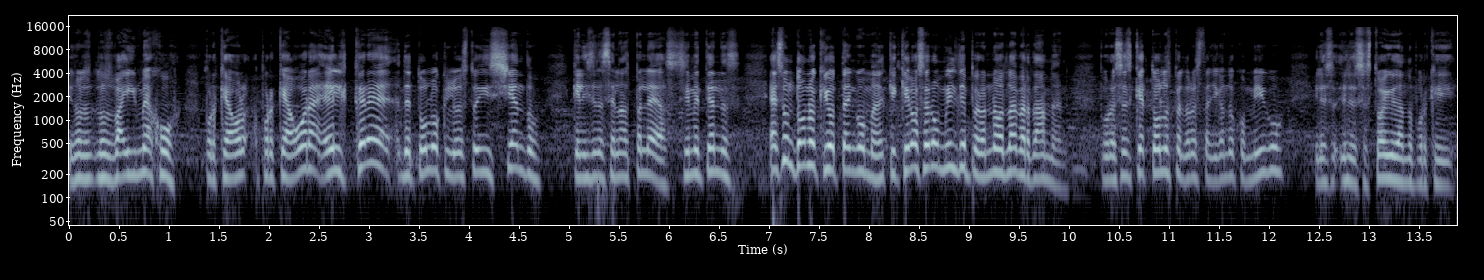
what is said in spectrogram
los va a ir mejor. Porque ahora, porque ahora él cree de todo lo que le estoy diciendo que necesita hacer las peleas. ¿Sí me entiendes? Es un dono que yo tengo, man, que quiero ser humilde, pero no, es la verdad, man. Por eso es que todos los peleadores están llegando conmigo y les, y les estoy ayudando porque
